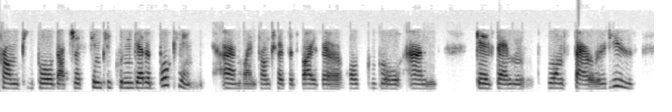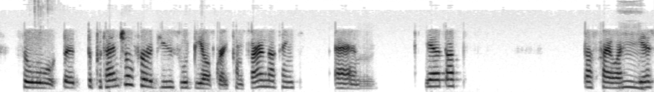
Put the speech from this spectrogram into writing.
from people that just simply couldn't get a booking and went on TripAdvisor or Google and gave them one star reviews. So the, the potential for abuse would be of great concern, I think. Um, yeah, that's, that's how I mm. see it.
